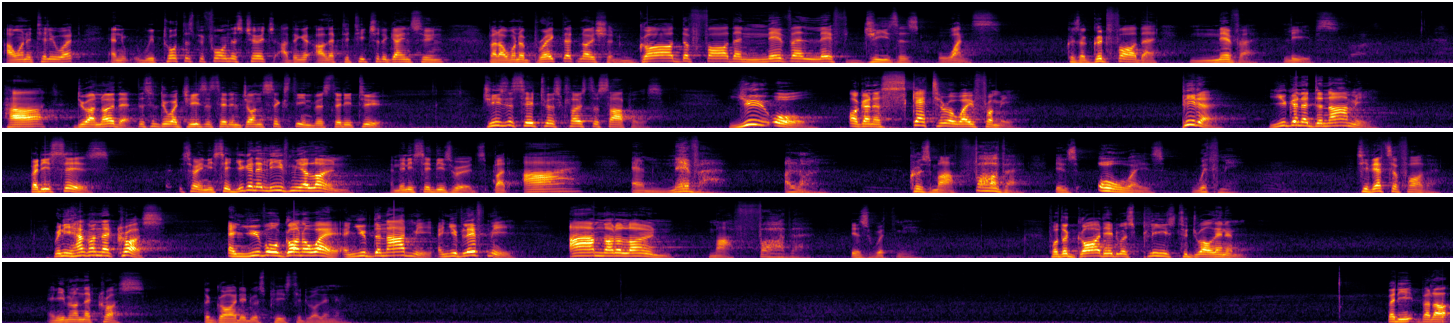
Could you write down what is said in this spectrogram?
I want to tell you what, and we've taught this before in this church. I think I'll have to teach it again soon. But I want to break that notion. God the Father never left Jesus once. Because a good father never leaves. How do I know that? Listen to what Jesus said in John 16, verse 32. Jesus said to his close disciples, You all are going to scatter away from me. Peter, you're going to deny me. But he says, sorry, and he said, You're going to leave me alone. And then he said these words, But I am never alone because my Father is always with me. See, that's a Father. When he hung on that cross, and you've all gone away, and you've denied me, and you've left me, I'm not alone. My Father is with me. For the Godhead was pleased to dwell in him. And even on that cross, the Godhead was pleased to dwell in him. But, he, but, uh,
